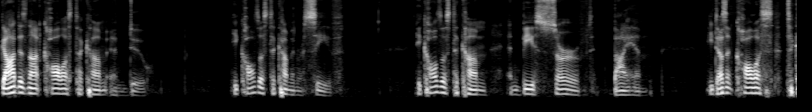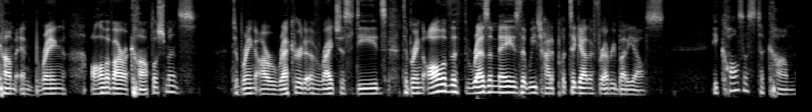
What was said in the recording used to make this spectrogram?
God does not call us to come and do, He calls us to come and receive. He calls us to come and be served by Him. He doesn't call us to come and bring all of our accomplishments, to bring our record of righteous deeds, to bring all of the resumes that we try to put together for everybody else. He calls us to come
